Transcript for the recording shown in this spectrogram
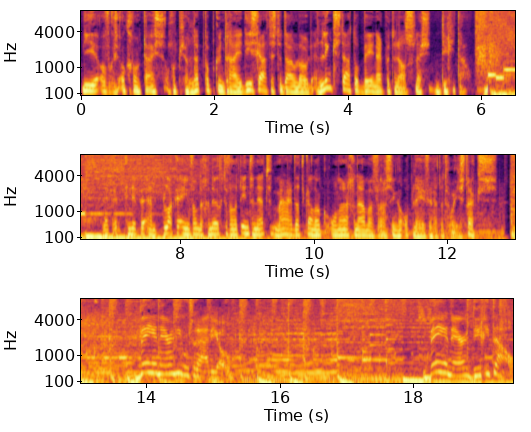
die je overigens ook gewoon thuis of op je laptop kunt draaien, die is gratis te downloaden. Een link staat op bnr.nl/slash digitaal. Lekker knippen en plakken, een van de geneugten van het internet, maar dat kan ook onaangename verrassingen opleveren. Dat hoor je straks. BNR Nieuwsradio. BNR Digitaal.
